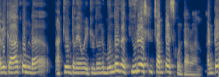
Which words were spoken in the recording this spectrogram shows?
అవి కాకుండా అట్లుంటుందేమో ఇట్లుంటుందని ముందే ఆ క్యూరియాసిటీని చంపేసుకుంటారు వాళ్ళు. అంటే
